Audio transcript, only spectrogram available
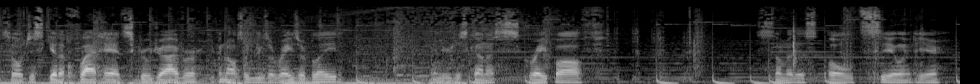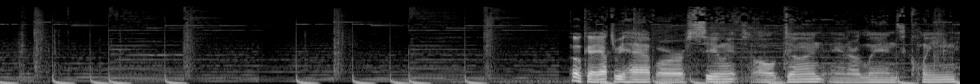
So just get a flathead screwdriver. You can also use a razor blade and you're just gonna scrape off some of this old sealant here. Okay, after we have our sealant all done and our lens clean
